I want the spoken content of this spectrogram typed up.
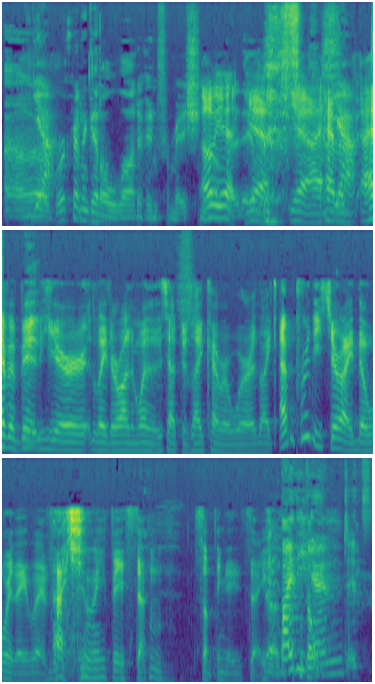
Uh, Yeah. we're gonna get a lot of information. oh yeah, yeah, live. yeah. I have Yeah, a, I have a bit here later on in one of the chapters I cover where like I'm pretty sure I know where they live actually based on something they say. Yeah. By the Don't- end, it's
